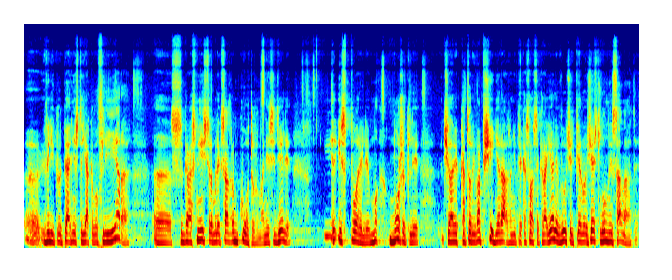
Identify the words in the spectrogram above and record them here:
э, великого пианиста Якова Флиера э, с гроссмейстером Александром Котовым. Они сидели и, и спорили, может ли человек, который вообще ни разу не прикасался к роялю, выучить первую часть лунной сонаты.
